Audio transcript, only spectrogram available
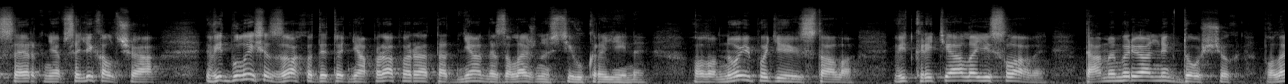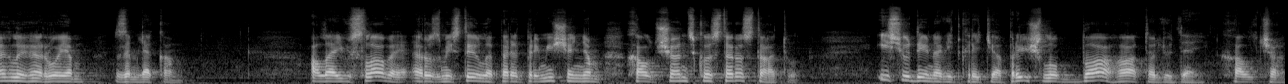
серпня в селі Халча відбулися заходи до Дня прапора та Дня Незалежності України. Головною подією стало відкриття Алеї Слави та меморіальних дощок полеглих героям землякам. Алею Слави розмістили перед приміщенням Халчанського старостату. І сюди на відкриття прийшло багато людей, халчан.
